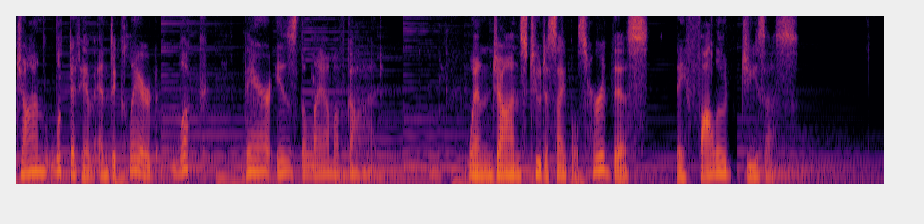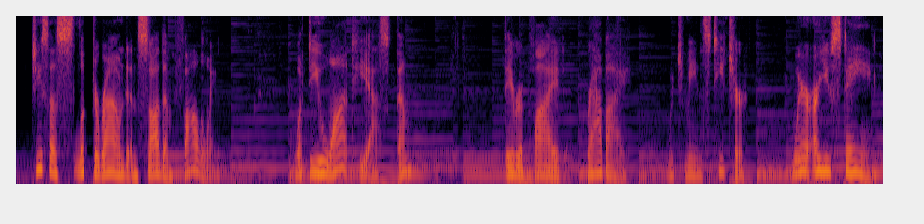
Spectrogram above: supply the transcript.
John looked at him and declared, Look, there is the Lamb of God. When John's two disciples heard this, they followed Jesus. Jesus looked around and saw them following. What do you want? he asked them. They replied, Rabbi, which means teacher, where are you staying?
